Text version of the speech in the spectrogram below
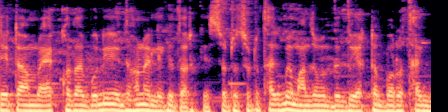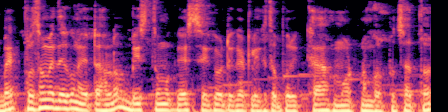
যেটা আমরা এক কথায় বলি, এই ধরনের লিখিত আর কি। ছোট ছোট থাকবে, মাঝে মধ্যে দুই একটা বড় থাকবে। প্রথমে দেখুন, এটা হলো বিশতম সিকিউরিটি গার্ড লিখিত পরীক্ষা, মোট নম্বর পঁচাত্তর।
